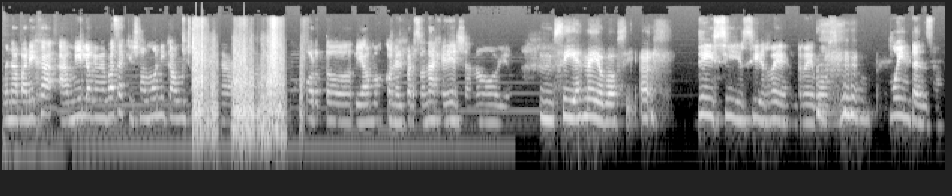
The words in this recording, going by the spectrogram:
buena pareja. A mí lo que me pasa es que yo a Mónica mucho me la corto, digamos, con el personaje de ella, ¿no? Obvio. Mm, Sí, es medio bossy. Sí, sí, sí, re, re vos. Muy intensa.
